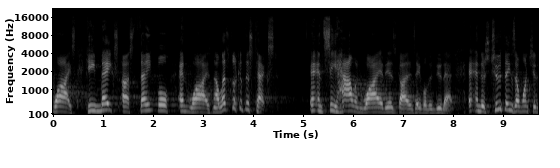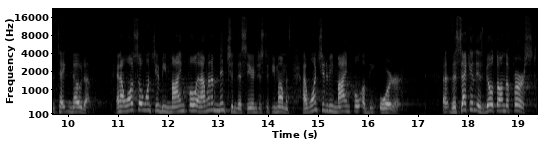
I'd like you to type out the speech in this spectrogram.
wise. He makes us thankful and wise. Now, let's look at this text and see how and why it is God is able to do that. And there's two things I want you to take note of. And I also want you to be mindful, and I'm going to mention this here in just a few moments. I want you to be mindful of the order. Uh, the second is built on the first.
